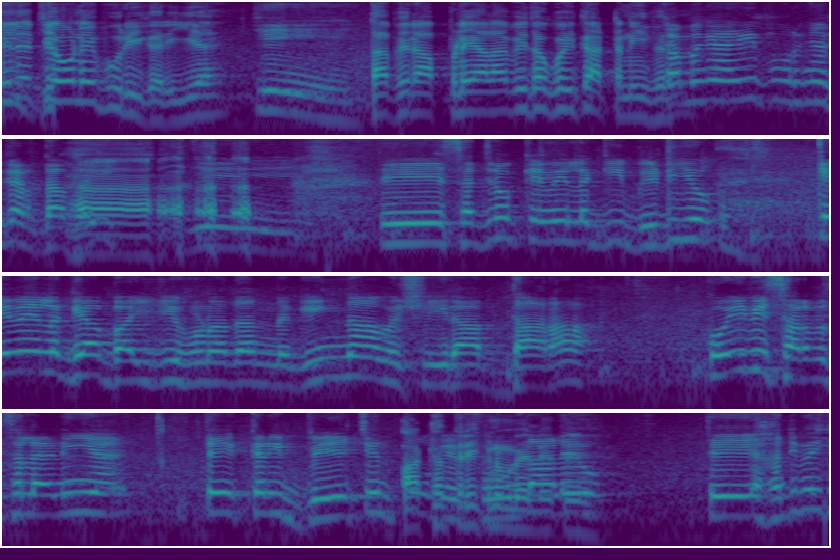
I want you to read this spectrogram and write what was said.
ਇਹਦੇ ਪਿਓ ਨੇ ਪੂਰੀ ਕਰੀ ਹੈ? ਜੀ। ਤਾਂ ਫਿਰ ਆਪਣੇ ਵਾਲਾ ਵੀ ਤਾਂ ਕੋਈ ਘੱਟ ਨਹੀਂ ਫਿਰ। ਕਮੀਆਂ ਇਹ ਵੀ ਪੂਰੀਆਂ ਕਰਦਾ ਬਾਈ। ਜੀ। ਤੇ ਸੱਜਣੋ ਕਿਵੇਂ ਲੱਗੀ ਵੀਡੀਓ? ਕਿਵੇਂ ਲੱਗਿਆ ਬਾਈ ਜੀ ਹੁਣਾਂ ਦਾ ਨਗੀਨਾ ਵਸ਼ੀਰਾ ਦਾਰਾ? ਕੋਈ ਵੀ ਸਰਵਿਸ ਲੈਣੀ ਹੈ ਤੇ ਇੱਕ ਵਾਰੀ ਬੇਚਿੰਤ ਹੋ ਕੇ ਫੋਨ ਲਾ। ਲਿਓ। ਤੇ ਹਾਂਜੀ ਬਾਈ?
